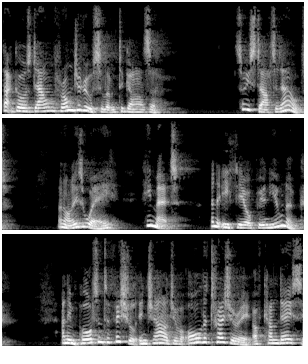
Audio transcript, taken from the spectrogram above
that goes down from Jerusalem to Gaza. So he started out, and on his way he met an Ethiopian eunuch, an important official in charge of all the treasury of Candace,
